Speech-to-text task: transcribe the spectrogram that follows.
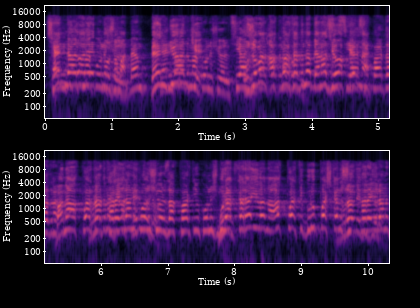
sen kendi adıma müdahale etme o konuşuyorum. zaman. Ben kendi diyorum adıma ki konuşuyorum. Siyasi o zaman parti AK adına Parti adına bana Siz cevap siyasi verme. parti adına. Bana AK Parti Murat adına cevap Karayılan'ı verme o zaman. konuşuyoruz. AK Parti'yi konuşmuyoruz. Murat Karayılan'a AK Parti Grup Başkanı Murat söyledi Karayılan'ı-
